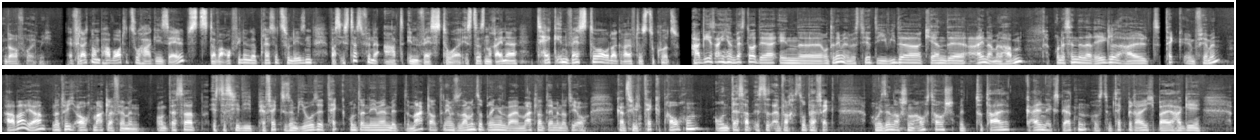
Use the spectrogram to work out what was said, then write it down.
Und darauf freue ich mich. Vielleicht noch ein paar Worte zu HG selbst. Da war auch viel in der Presse zu lesen. Was ist das für eine Art Investor? Ist das ein reiner Tech-Investor oder greift das zu kurz? HG ist eigentlich ein Investor, der in äh, Unternehmen investiert, die wiederkehrende Einnahmen haben. Und es sind in der Regel halt Tech-Firmen, aber ja, natürlich auch Maklerfirmen. Und deshalb ist es hier die perfekte Symbiose, Tech-Unternehmen mit Maklerunternehmen zusammenzubringen, weil Maklerunternehmen natürlich auch ganz viel Tech brauchen. Und deshalb ist es einfach so perfekt. Und wir sind auch schon im Austausch mit total geilen Experten aus dem Tech-Bereich bei HG.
